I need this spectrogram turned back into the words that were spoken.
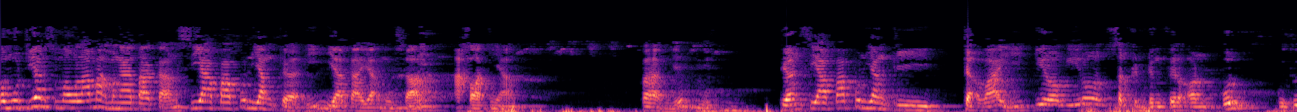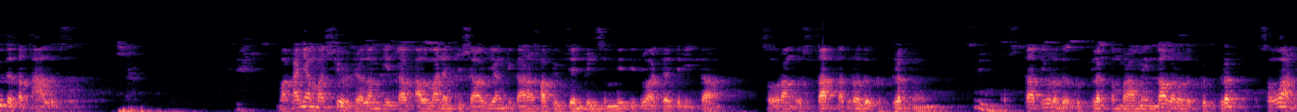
Kemudian semua ulama mengatakan siapa pun yang dai ya kayak Musa akhlaknya Paham ya? Dan siapa pun yang didakwai, kira-kira segendeng Fir'aun pun kudu tetap halus. Makanya masyur dalam kitab Al-Manan Jusawi yang dikarang Habib Zain bin Semit itu ada cerita seorang ustadz tapi rodok geblek. Ustadz itu rodok geblek temperamental, rodok geblek sowan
